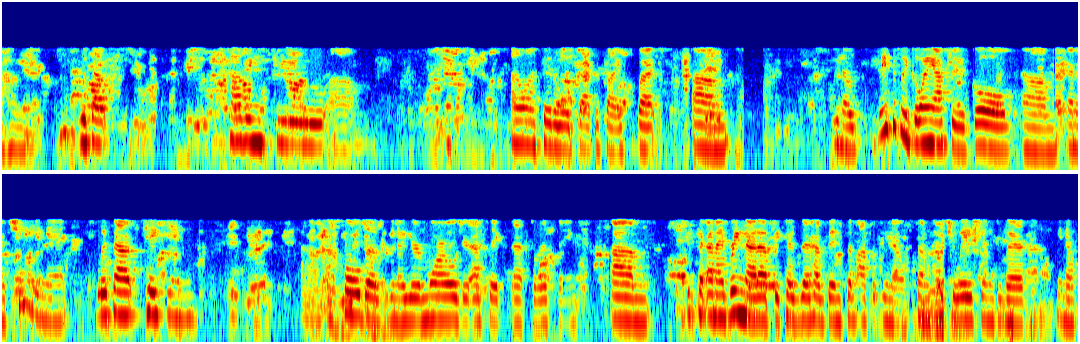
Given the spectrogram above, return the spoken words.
um, without having to um, I don't want to say the word sacrifice, but um, you know, basically going after your goal um, and achieving it without taking a hold of you know your morals, your ethics, that sort of thing. Um, and I bring that up because there have been some you know some situations where you know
